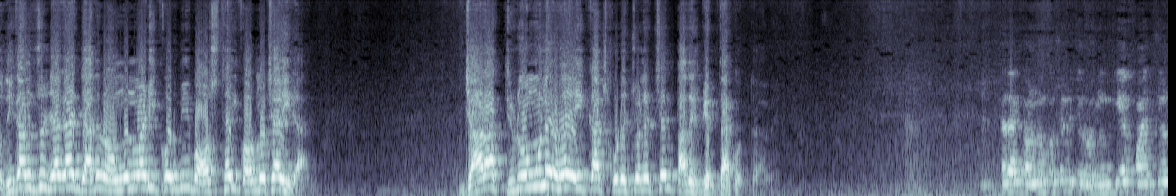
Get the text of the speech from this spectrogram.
অধিকাংশ জায়গায় যাদের অঙ্গনওয়াড়ি কর্মী বা অস্থায়ী কর্মচারীরা, যারা তৃণমূলের হয়ে এই কাজ করে চলেছেন, তাদের গ্রেপ্তার করতে হবে। অন্য কোশ্চেন হচ্ছে রোহিঙ্গিয়া পাঁচজন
